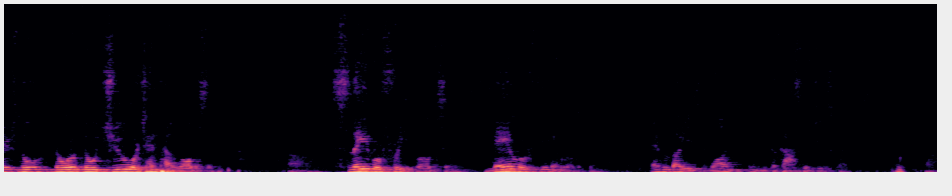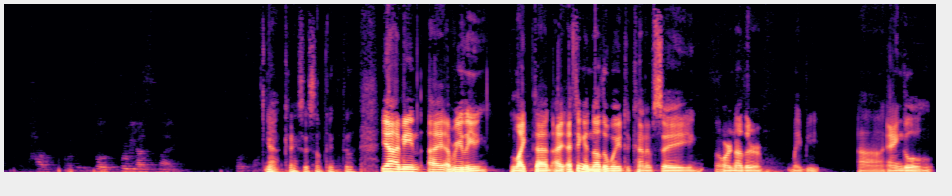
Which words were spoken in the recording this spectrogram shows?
There's no no no Jew or Gentile. We're all the same. Uh, slave or free, we're all the same. Male or female, we're all the same. Everybody is one in the gospel of Jesus Christ. Uh, powerful. So for me, that's my. Yeah, can I say something? Yeah, I mean, I, I really like that. I, I, think another way to kind of say, or another maybe uh, angle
